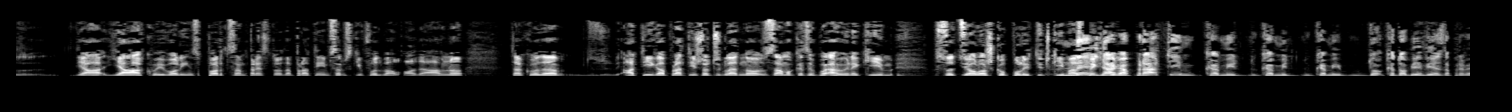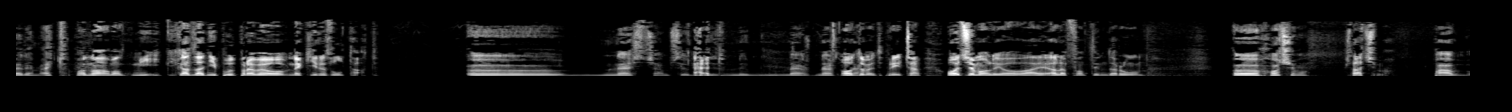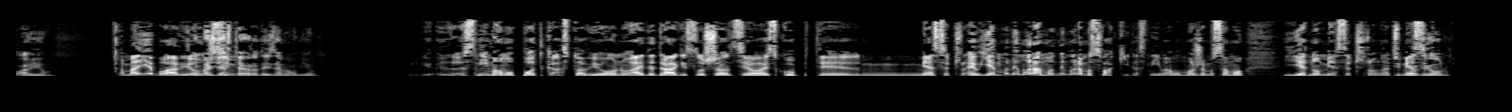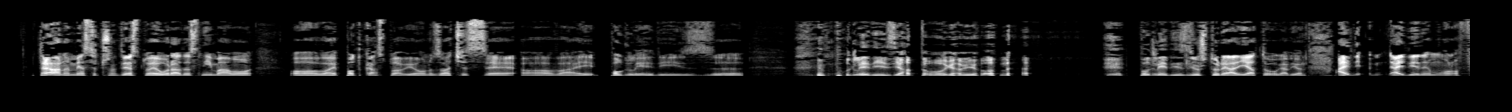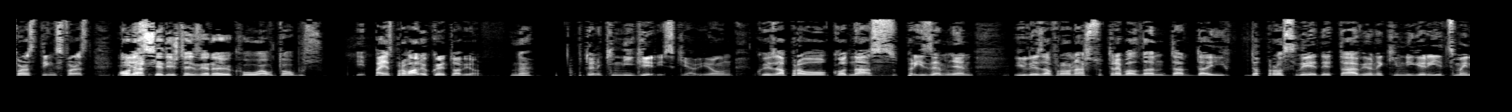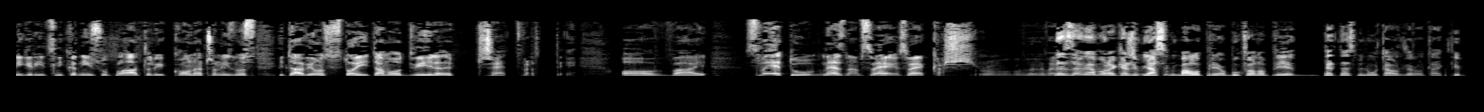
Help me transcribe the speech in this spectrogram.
ja, ja koji volim sport sam prestao da pratim srpski futbal odavno, tako da, a ti ga pratiš očigledno samo kad se pojavi u nekim sociološko-političkim ne, aspektima. Ne, ja ga pratim kad, mi, kad, mi, kad, mi do, kad dobijem vijest da prevedem, eto. Pa no, ni, kad zadnji put preveo neki rezultat? E, ne sjećam se. Eto. Ne, ne, o tome ti pričam. Hoćemo li ovaj Elephant in the Room? E, hoćemo. Šta ćemo? Pa avion. A ma jebo avion. Imaš 200 mislim... evra da iznamo avion snimamo podcast u avionu. Ajde dragi slušaoci, ovaj skupite mjesečno. Evo je, ne moramo ne moramo svaki da snimamo, možemo samo jedno mjesečno. Znači mjesec, avionu. Treba nam mjesečno 200 eura da snimamo ovaj podcast u avionu. Zvaće se ovaj pogled iz pogledi iz jatovog aviona. Pogled iz ljušture, ali ja tog avion. Ajde, ajde idemo ono, first things first. Ona Jesi... sjedišta izgledaju kao u autobusu. I, Pa je provalio koji je to avion? Ne. Pa to je neki nigerijski avion koji je zapravo kod nas prizemljen ili je zapravo naš su trebali da, da, da, ih, da proslijede taj avion nekim nigericima i nigerici nikad nisu uplatili konačan iznos i taj avion stoji tamo od 2004. Ovaj, sve je tu, ne znam, sve, sve je krš. Ne znam, ja moram kažem, ja sam malo prije, bukvalno prije 15 minuta odgledao taj klip,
